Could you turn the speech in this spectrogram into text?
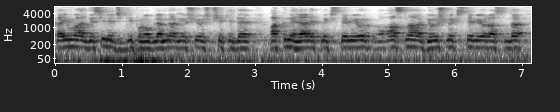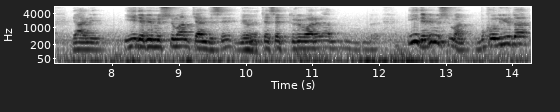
kayınvalidesiyle ciddi problemler yaşıyor, hiçbir şekilde hakkını helal etmek istemiyor, asla görüşmek istemiyor aslında. Yani iyi de bir Müslüman kendisi, Evet. tesettürü var, İyi de bir Müslüman. Bu konuyu da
